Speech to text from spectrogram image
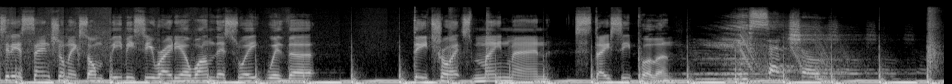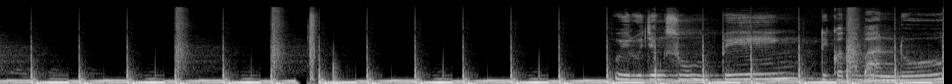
listening to the Essential Mix on BBC Radio 1 this week with uh, Detroit's main man, Stacey Pullen. Essential. Wirujeng Sumping di kota Bandung,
